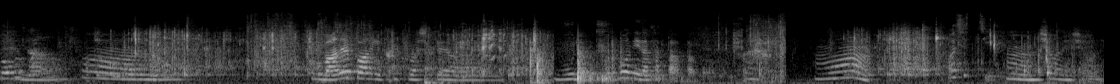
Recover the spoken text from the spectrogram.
먹었다. 음. 이 마늘빵이 그렇게 맛있대요. 무려 두 번이나 갔다 왔다고. 음, 맛있지? 음, 시원해, 시원해.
